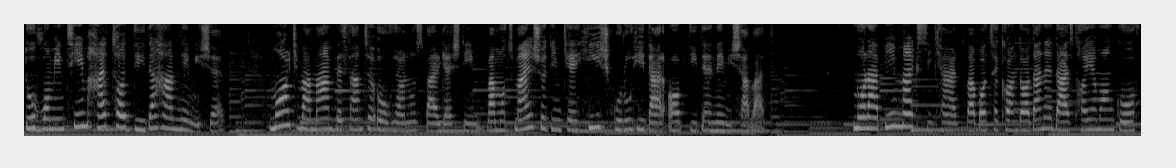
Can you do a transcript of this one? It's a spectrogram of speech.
دومین تیم حتی دیده هم نمیشه. مارک و من به سمت اقیانوس برگشتیم و مطمئن شدیم که هیچ گروهی در آب دیده نمی شود. مربی مکسی کرد و با تکان دادن دستهایمان گفت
